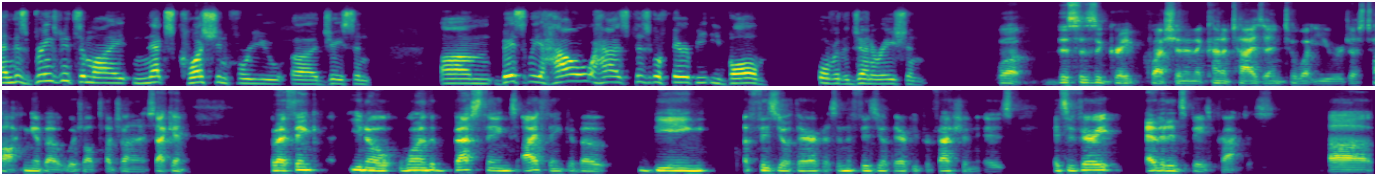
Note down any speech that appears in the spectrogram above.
And this brings me to my next question for you, uh, Jason. Um, basically, how has physical therapy evolved over the generation? Well, this is a great question, and it kind of ties into what you were just talking about, which I'll touch on in a second. But I think, you know, one of the best things I think about being a physiotherapist in the physiotherapy profession is it's a very evidence-based practice. Uh,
